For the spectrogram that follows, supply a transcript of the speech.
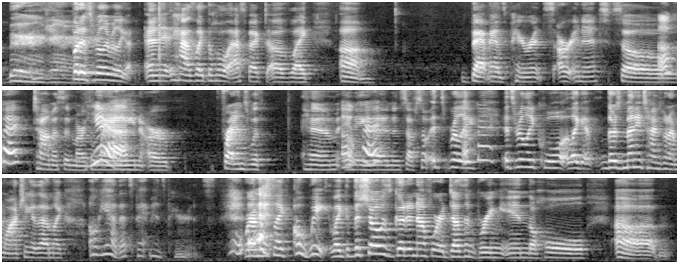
Murder. But it's really really good. And it has like the whole aspect of like um Batman's parents are in it. So Okay. Thomas and Martha Yeah. Wayne are friends with him in Okay. England and stuff. So it's really Okay. it's really cool. Like it- there's many times when I'm watching it that I'm like, "Oh yeah, that's Batman's parents." Where I'm just like, "Oh wait, like the show is good enough where it doesn't bring in the whole um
